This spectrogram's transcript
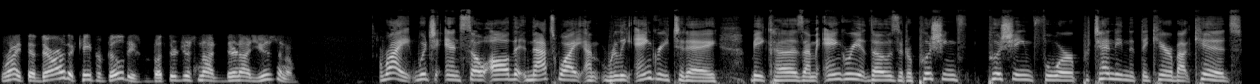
right. There are the capabilities, but they're just not. They're not using them. Right, which and so all that, and that's why I'm really angry today because I'm angry at those that are pushing pushing for pretending that they care about kids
